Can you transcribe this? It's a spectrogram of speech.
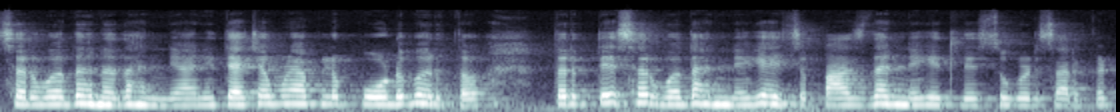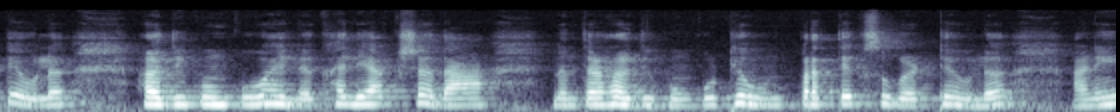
सर्व धनधान्य आणि त्याच्यामुळे आपलं पोट भरतं. तर ते सर्व धान्य घ्यायचं. पाच धान्य घेतले सुगडसारखं ठेवलं. हळदी कुंकू व्हायलं खाली अक्षदा नंतर हळदी कुंकू ठेवून प्रत्येक सुगड ठेवलं आणि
